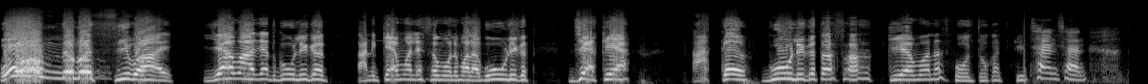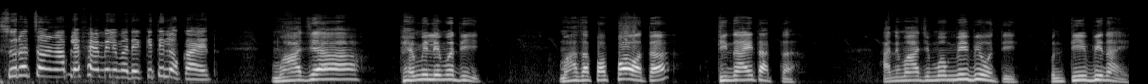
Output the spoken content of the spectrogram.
ओम नम शिवाय. या माझ्यात गोलीगत आणि कॅमाल्या समोर मला गोलीगत जॅक्या अक्क गोलीगत असा. कॅमालाच फोलतो का की छान छान. सूरज चव्हाण आपल्या फॅमिलीमध्ये किती लोक आहेत? माझ्या फॅमिलीमध्ये माझा पप्पा होता ती नाहीत आता आणि माझी मम्मी बी होती पण ती बी नाही.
